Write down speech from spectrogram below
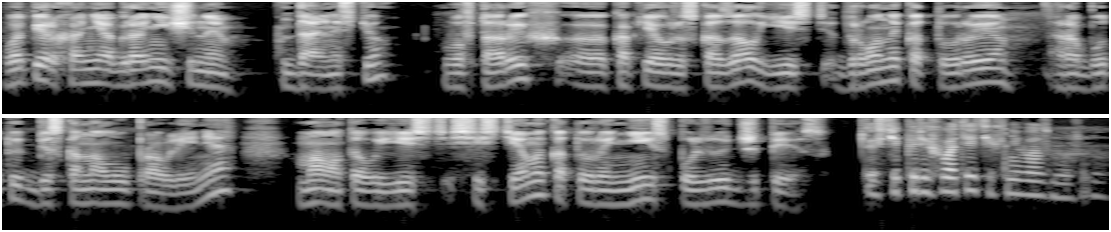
Во-первых, они ограничены дальностью. Во-вторых, э, как я уже сказал, есть дроны, которые работают без канала управления. Мало того, есть системы, которые не используют GPS. То есть и перехватить их невозможно.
